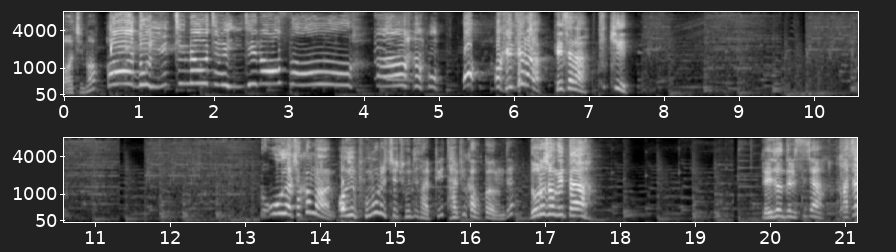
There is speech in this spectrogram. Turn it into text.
마지막? 아, 너 일찍 나오지 왜 이제 나왔어? 아, 어, 아 괜찮아, 괜찮아. 쿠키. 오, 야 잠깐만. 아, 얘 보물은 진짜 좋은데 달빛? 달빛 가볼까 여러분들? 너로 정했다. 레전드를 쓰자. 가자.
